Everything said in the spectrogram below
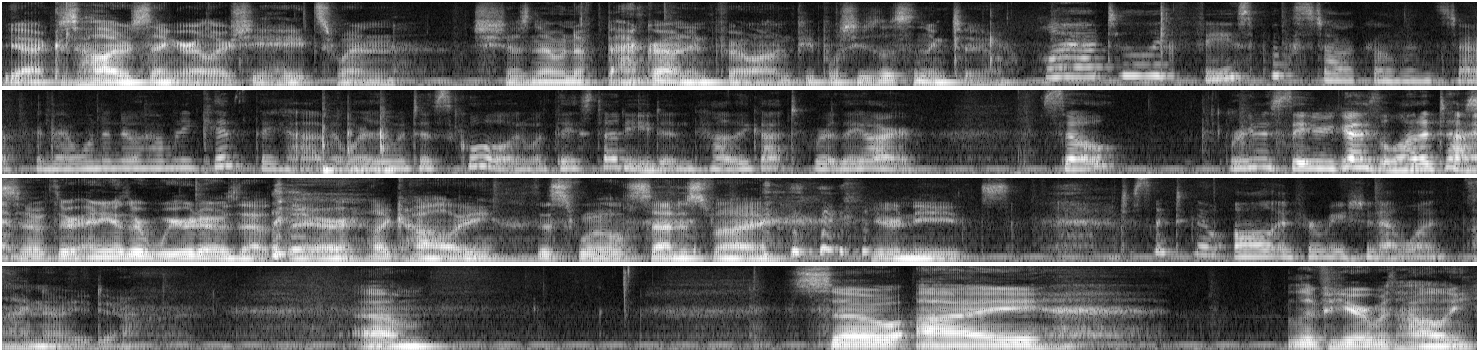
Yeah, because Holly was saying earlier she hates when she doesn't have enough background info on people she's listening to. Well, I had to like Facebook stalk them and stuff, and I want to know how many kids they have and where they went to school and what they studied and how they got to where they are. So, we're gonna save you guys a lot of time. So if there are any other weirdos out there like Holly, this will satisfy your needs. I just like to know all information at once. I know you do. Um, so I live here with Holly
